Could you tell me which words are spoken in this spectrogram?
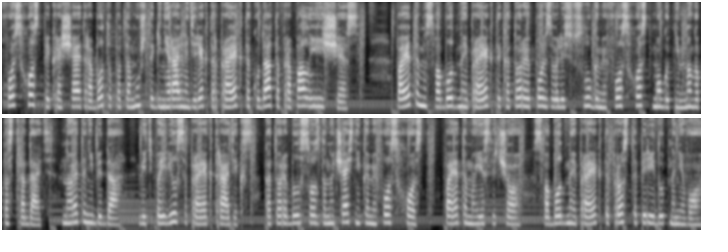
FOSHOST прекращает работу, потому что генеральный директор проекта куда-то пропал и исчез – Поэтому свободные проекты, которые пользовались услугами FOSHOST, могут немного пострадать. Но это не беда, ведь появился проект Radix, который был создан участниками FOSHOST. Поэтому, если чё, свободные проекты просто перейдут на него,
